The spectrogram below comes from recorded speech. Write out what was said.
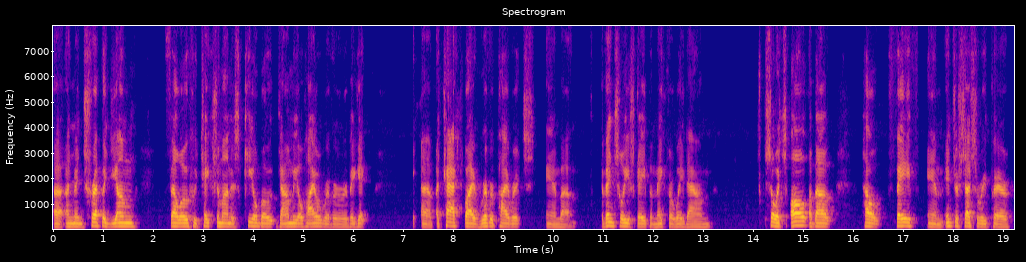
uh, an intrepid young fellow who takes him on his keelboat down the Ohio River, where they get uh, attacked by river pirates and uh, eventually escape and make their way down. So it's all about how faith and intercessory prayer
